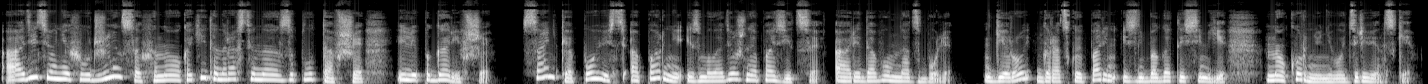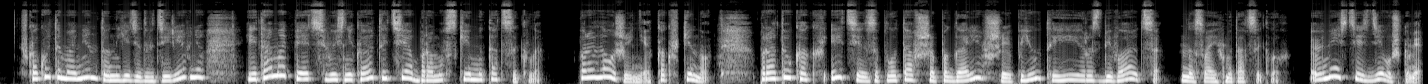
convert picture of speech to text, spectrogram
а дети у них в джинсах, но какие-то нравственно заплутавшие или погоревшие. Санька – повесть о парне из молодежной оппозиции, о рядовом нацболе. Герой – городской парень из небогатой семьи, но корни у него деревенские. В какой-то момент он едет в деревню, и там опять возникают эти абрамовские мотоциклы. Продолжение, как в кино, про то, как эти заплутавшие погоревшие пьют и разбиваются на своих мотоциклах, вместе с девушками,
